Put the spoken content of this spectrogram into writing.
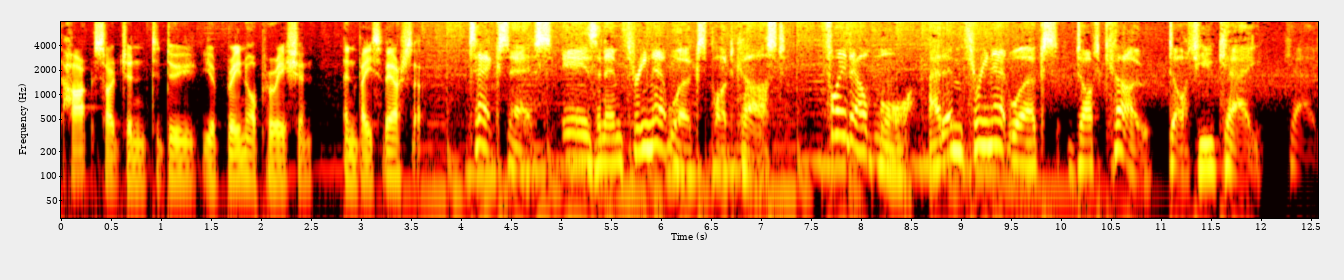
heart surgeon to do your brain operation and vice versa. TechCess is an M3 Networks podcast. Find out more at m3networks.co.uk.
